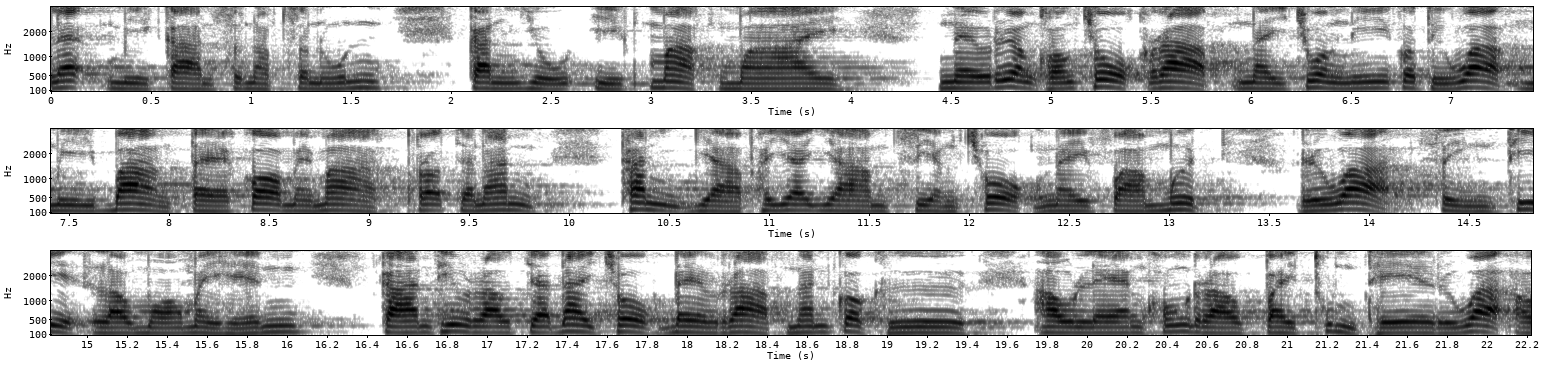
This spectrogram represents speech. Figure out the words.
และมีการสนับสนุนกันอยู่อีกมากมาย ในเรื่องของโชคลาภในช่วงนี้ก็ถือว่ามีบ้างแต่ก็ไม่มาก เพราะฉะนั้น ท่านอย่าพยายามเสี่ยงโชคในความมืด หรือว่าสิ่งที่เรามองไม่เห็น การที่เราจะได้โชคได้ราบนั้นก็คือ เอาแรงของเราไปทุ่มเทหรือว่าเอา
